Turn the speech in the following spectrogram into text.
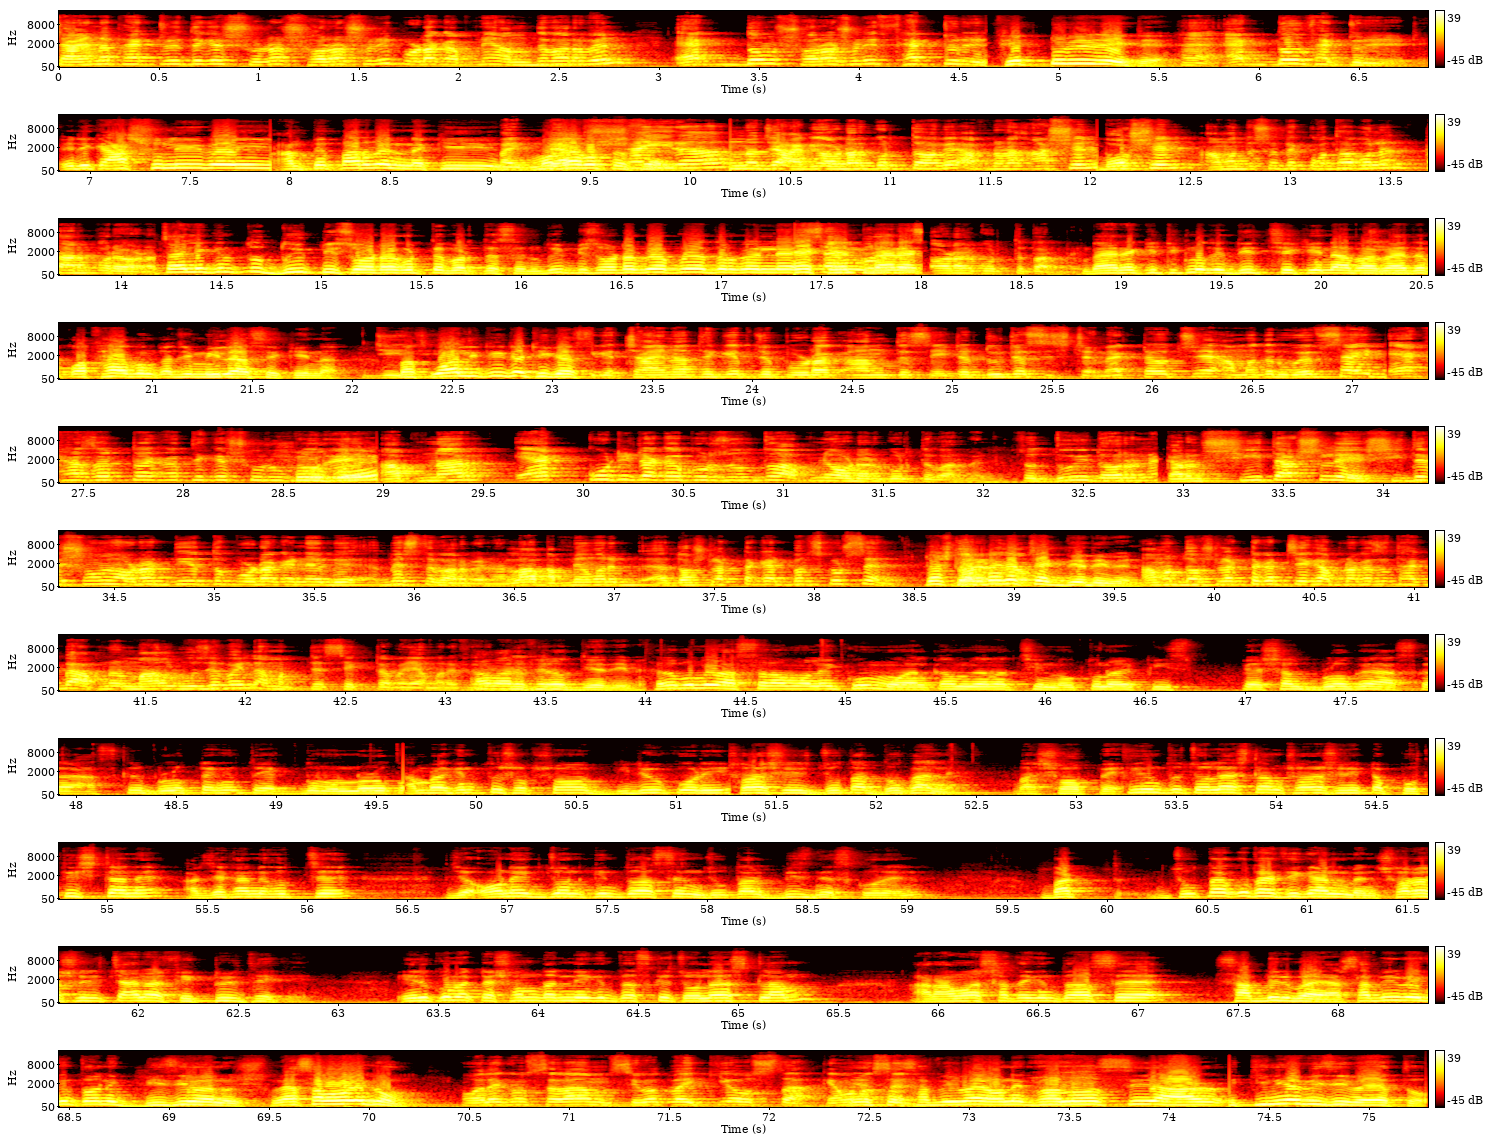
China factory থেকে সোজা সরাসরি প্রোডাক্ট আপনি আনতে পারবেন একদম সরাসরি ফ্যাক্টরি ফ্যাক্টরি রেটে হ্যাঁ একদম ফ্যাক্টরি রেটে এটা কি আসলেই ভাই আনতে পারবেন নাকি মজা করতেছেন? ব্যবসায়ীরা আপনার যে আগে অর্ডার করতে হবে আপনারা আসেন বসেন আমাদের সাথে কথা বলেন তারপরে অর্ডার চাইলে কিন্তু দুই পিস অর্ডার করতে পারতেছেন। দুই পিস অর্ডার করে আপনারা দরকার হলে দেখেন বাইরে অর্ডার করতে পারবেন। বাইরে কি ঠিকমতো দিচ্ছে কিনা বা বাইরে কথা এবং কাজে মিল আছে কিনা? বা। কোয়ালিটিটা ঠিক আছে? চায়না থেকে যে প্রোডাক্ট আনতেছে এটা দুইটা সিস্টেম একটা হচ্ছে আমাদের ওয়েবসাইট এক হাজার টাকা থেকে শুরু করে আপনার এক কোটি টাকা পর্যন্ত আপনি অর্ডার করতে পারবেন। তো দুই ধরনের কারণ শীত আসলে শীতের সময় অর্ডার দিয়ে তো প্রোডাক্ট এনে বেচতে পারবে না। লাভ আপনি আমার দশ লাখ টাকা অ্যাডভান্স করছেন? দশ লাখ টাকা চেক দিয়ে দিবেন। আমার দশ লাখ টাকার চেক আপনার কাছে থাকবে আপনার মাল বুঝে পাইলে আমার চেকটা ভাই আমার আমার ফেরত দিয়ে দিবে হ্যালো বন্ধুরা আসসালামু আলাইকুম। ওয়েলকাম জানাচ্ছি নতুন আরেকটি স্পেশাল ব্লগে আজকে আজকের ব্লগটা কিন্তু একদম অন্যরকম। আমরা কিন্তু সবসময় ভিডিও করি সরাসরি জুতার দোকানে বা শপে কিন্তু চলে আসলাম সরাসরি একটা প্রতিষ্ঠানে আর যেখানে হচ্ছে যে অনেকজন কিন্তু আছেন জুতার বিজনেস করেন। বাট জুতা কোথায় থেকে আনবেন? সরাসরি চায়নার ফ্যাক্টরি থেকে। এরকম একটা সন্ধান নিয়ে কিন্তু আজকে চলে আসলাম। আর আমার সাথে কিন্তু আছে সাব্বির ভাই। আর সাব্বির ভাই কিন্তু অনেক বিজি মানুষ। আসসালামু আলাইকুম। ওয়ালাইকুম সালাম সিবাত ভাই কি অবস্থা? কেমন আছেন? সাব্বির ভাই অনেক ভালো আছি। আর কি নিয়ে বিজি ভাই এত?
